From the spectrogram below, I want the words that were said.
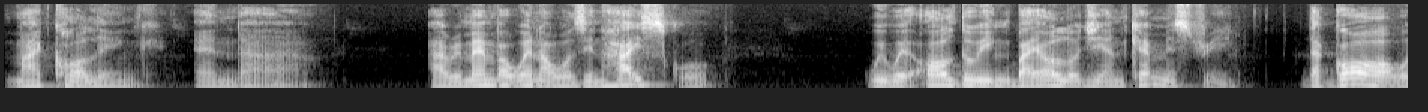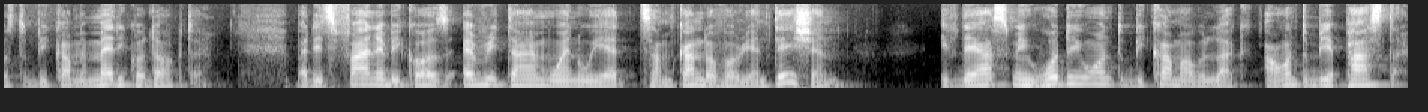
my calling. And uh, I remember when I was in high school, we were all doing biology and chemistry. The goal was to become a medical doctor. But it's funny because every time when we had some kind of orientation, if they ask me, what do you want to become? I would like, I want to be a pastor.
